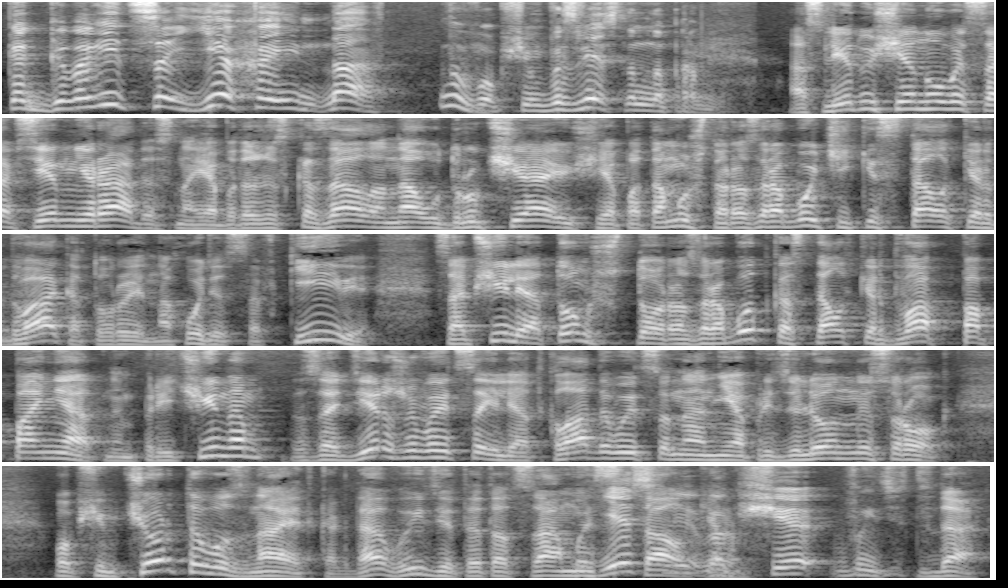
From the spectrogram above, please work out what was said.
Как говорится, ехай на, ну, в общем, в известном направлении. А следующая новость совсем не радостная, я бы даже сказал, она удручающая, потому что разработчики Stalker 2, которые находятся в Киеве, сообщили о том, что разработка Stalker 2 по понятным причинам задерживается или откладывается на неопределенный срок. В общем, черт его знает, когда выйдет этот самый Если Сталкер. вообще выйдет. Да.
